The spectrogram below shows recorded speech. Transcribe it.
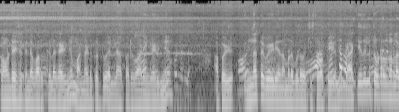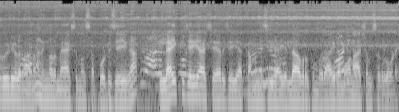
ഫൗണ്ടേഷത്തിന്റെ വർക്കുകൾ കഴിഞ്ഞു മണ്ണെടുത്തിട്ടു എല്ലാ പരിപാടിയും കഴിഞ്ഞു. അപ്പോൾ ഇന്നത്തെ വീഡിയോ നമ്മൾ ഇവിടെ വെച്ച് സ്റ്റോപ്പ് ചെയ്യുന്നു. ബാക്കി ഇതിൽ തുടർന്നുള്ള വീഡിയോകൾ കാണും. നിങ്ങൾ മാക്സിമം സപ്പോർട്ട് ചെയ്യുക. ലൈക്ക് ചെയ്യുക ഷെയർ ചെയ്യുക കമന്റ് ചെയ്യുക. എല്ലാവർക്കും ഒരായിരം ഓണാശംസകളോടെ.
